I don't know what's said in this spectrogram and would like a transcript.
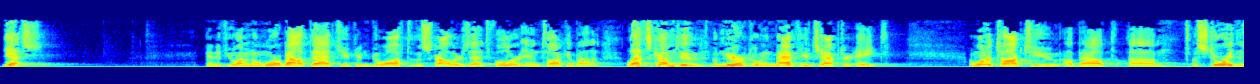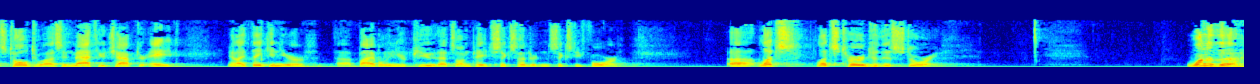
Yes. And if you want to know more about that, you can go off to the scholars at Fuller and talk about it. Let's come to the miracle in Matthew chapter 8. I want to talk to you about um, a story that's told to us in Matthew chapter 8, and I think in your uh, Bible in your pew, that's on page 664. Uh, let's, let's turn to this story. One of the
